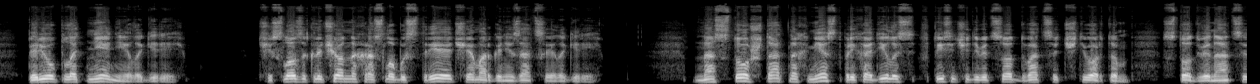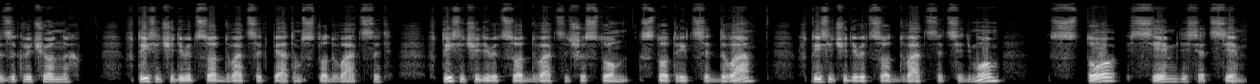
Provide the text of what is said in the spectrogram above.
— переуплотнение лагерей. Число заключенных росло быстрее, чем организация лагерей. На 100 штатных мест приходилось в 1924 112 заключенных, в 1925 120, в 1926 132, в 1927 177.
